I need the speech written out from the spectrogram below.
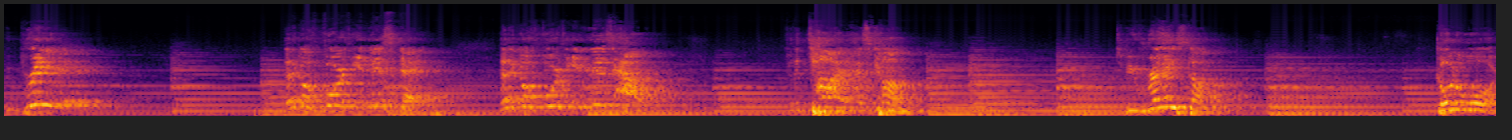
We breathe it. Let it go forth in this day. Let it go forth in this hour. For the time has come to be raised up. Go to war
